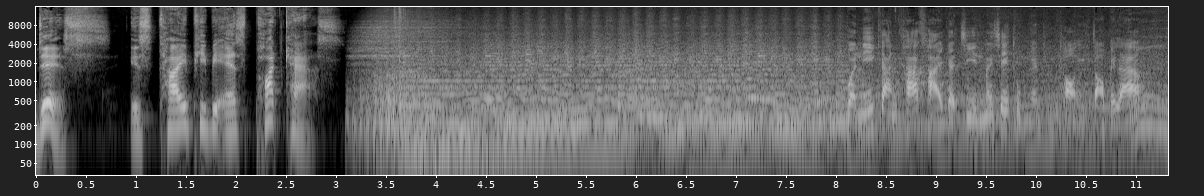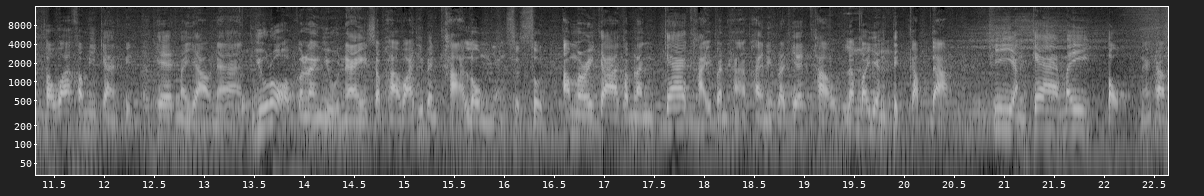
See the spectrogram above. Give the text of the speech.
This is Thai PBS podcast. วันนี้การค้าขายกับจีนไม่ใช่ถุงเงินถุงทองอีกต่อไปแล้ว เพราะว่าเขามีการปิดประเทศมายาวนาน ยุโรปกำลังอยู่ในสภาวะที่เป็นขาลงอย่างสุดๆ อเมริกากำลังแก้ไขปัญหาภายในประเทศเขา แล้วก็ยังติดกับดักที่ยังแก้ไม่ตกนะครับ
